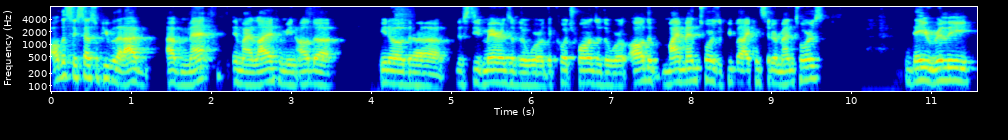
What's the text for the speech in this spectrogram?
all the successful people that I've I've met in my life. I mean, all the you know the the Steve Marins of the world, the Coach Juans of the world, all the my mentors, the people I consider mentors, they really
